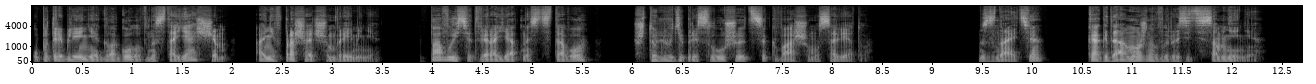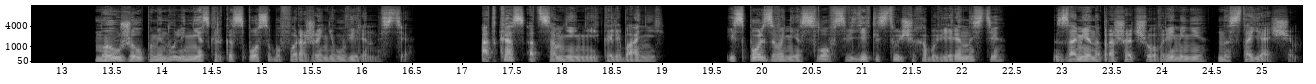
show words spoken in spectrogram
Употребление глагола в настоящем, а не в прошедшем времени, повысит вероятность того, что люди прислушаются к вашему совету. Знайте, когда можно выразить сомнение. Мы уже упомянули несколько способов выражения уверенности. Отказ от сомнений и колебаний, использование слов, свидетельствующих об уверенности, замена прошедшего времени настоящим.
